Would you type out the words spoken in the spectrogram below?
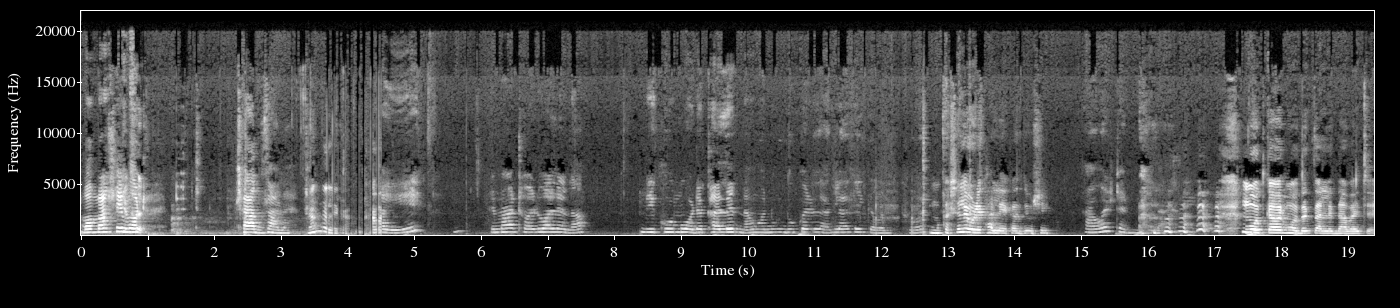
मम्माचे मोठ छान झालं छान झाले का? आई हे मला ठरवलं ना मी खूप मोदक खाल्ले ना म्हणून दुखायला लागला असेल का मग कशाला एवढे खाल्ले एकाच दिवशी? मोदकावर मोदक चालले दाबायचे.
